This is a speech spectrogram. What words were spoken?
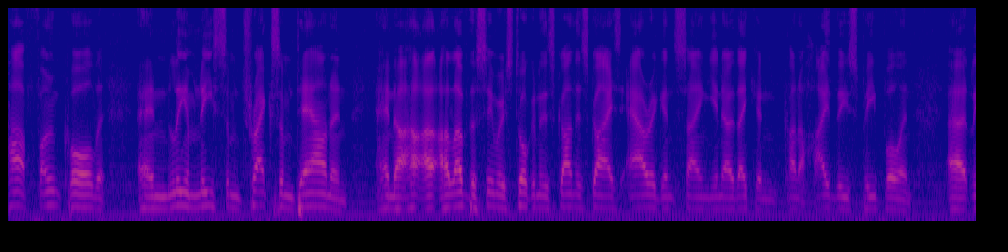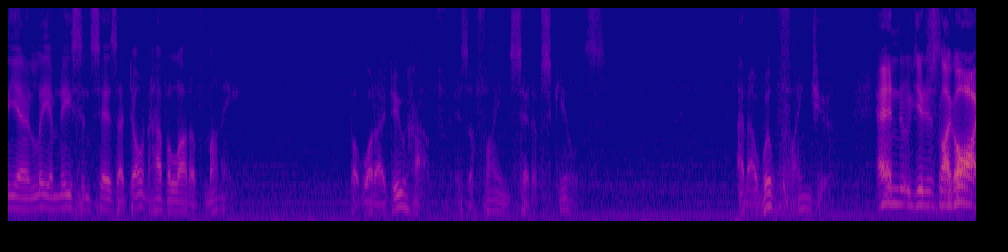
half phone call, and, and Liam Neeson tracks them down. And and I, I love the scene where he's talking to this guy. And this guy is arrogant, saying, you know, they can kind of hide these people. And uh, you know, Liam Neeson says, I don't have a lot of money, but what I do have is a fine set of skills, and I will find you. And you're just like, oh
